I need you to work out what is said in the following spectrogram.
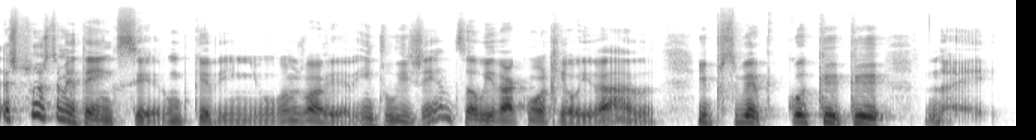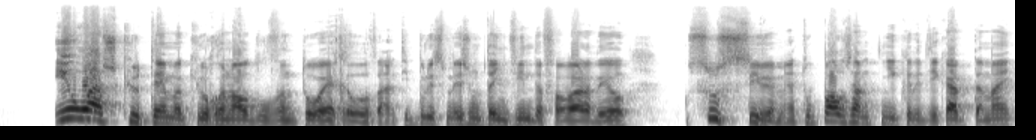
As pessoas também têm que ser um bocadinho, vamos lá ver, inteligentes a lidar com a realidade e perceber que, que, que eu acho que o tema que o Ronaldo levantou é relevante e por isso mesmo tenho vindo a falar dele sucessivamente. O Paulo já me tinha criticado também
